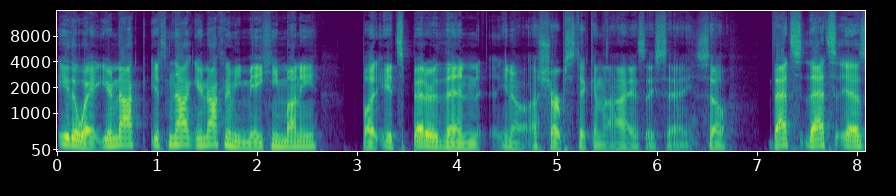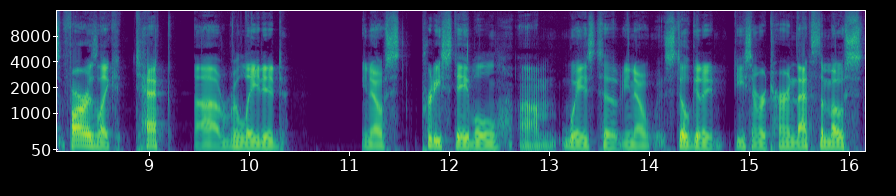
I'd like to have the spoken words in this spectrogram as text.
Either way, you're not. It's not. You're not going to be making money, but it's better than you know a sharp stick in the eye, as they say. So that's that's as far as like tech uh, related, you know, pretty stable um, ways to you know still get a decent return. That's the most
